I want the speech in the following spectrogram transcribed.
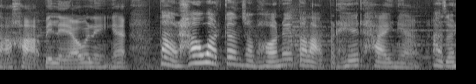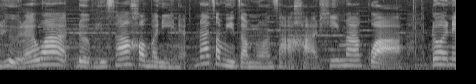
สาขาไปแล้วอะไรเงี้ย แต่ถ้าวัดกันเฉพาะในตลาดประเทศไทยเนี่ย อาจจะถือได้ว่าเดอะพิซซ่าคอมพานีเนี่ยน่าจะมีจำนวนสาขาที่มากกว่า โดยใน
